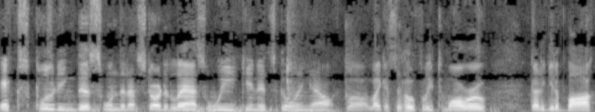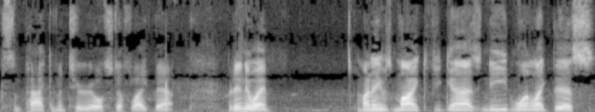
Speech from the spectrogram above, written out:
excluding this one that I started last week, and it's going out. Uh, like I said, hopefully tomorrow. Got to get a box, some packing material, stuff like that. But anyway, my name's Mike. If you guys need one like this,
